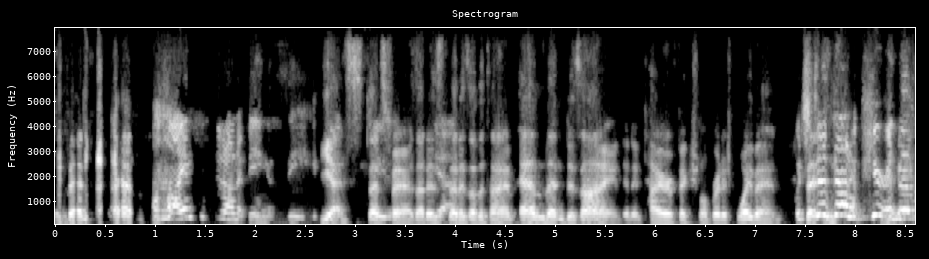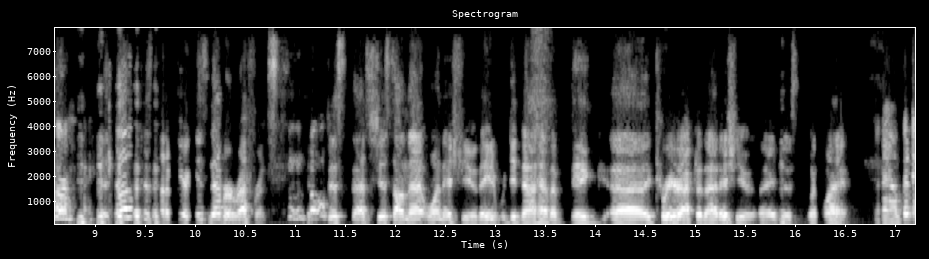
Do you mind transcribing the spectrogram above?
then M, I insisted on it being a Z. yes, that's fair. That is Yeah. that is of the time. M then designed an entire fictional British boy band, Which that- does not appear in the never, comic. not does not appear, it's never referenced. No. Just that's just on that one issue. They did not have a big uh, career after that issue. They just went away. No, but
